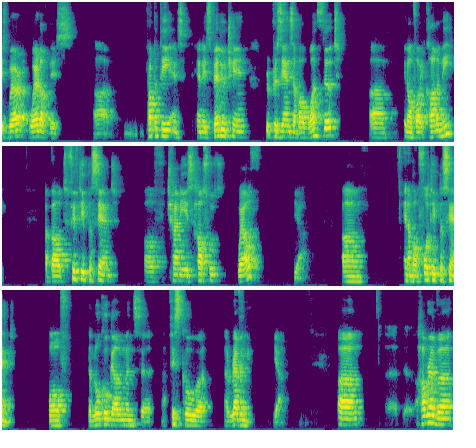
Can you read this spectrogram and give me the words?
is aware, aware of this property and, and its value chain represents about one third, uh, you know, of our economy. About fifty percent of Chinese household wealth, yeah, um, and about forty percent of the local government's uh, fiscal uh, revenue, yeah. Um, however,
